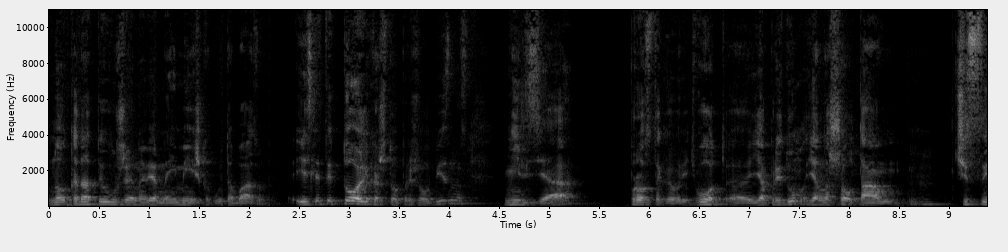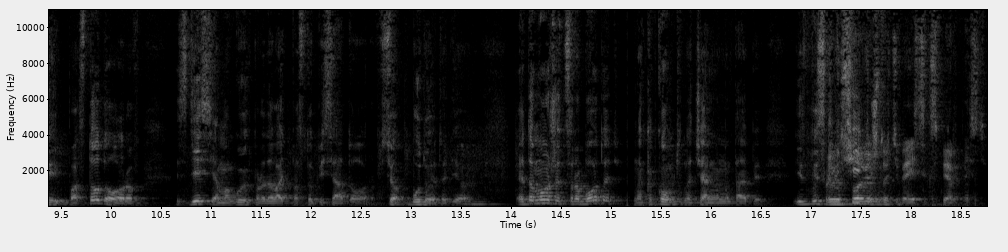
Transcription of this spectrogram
но когда ты уже, наверное, имеешь какую-то базу. Если ты только что пришел в бизнес, нельзя просто говорить, вот, э, я придумал, я нашел там часы по 100 долларов, здесь я могу их продавать по 150 долларов. Все, буду это делать. Это может сработать на каком-то начальном этапе. И При условии, что у тебя есть экспертность.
